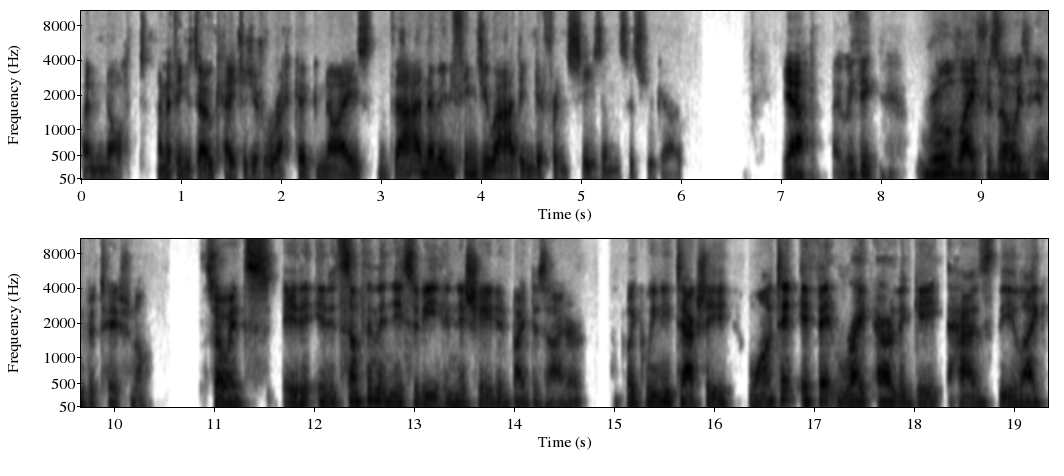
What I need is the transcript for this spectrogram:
and not. And i think it's okay to just recognize that. And there may be things you add in different seasons as you go. Yeah we think rule of life is always invitational. So it's it, it's something that needs to be initiated by desire. Like we need to actually want it. If it right out of the gate has the like,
